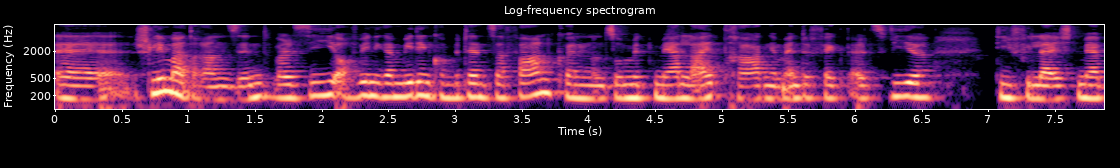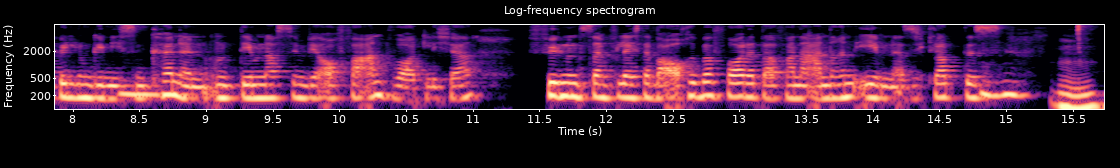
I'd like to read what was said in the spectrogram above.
äh, schlimmer dran sind, weil sie auch weniger Medienkompetenz erfahren können und somit mehr Leid tragen im Endeffekt als wir, die vielleicht mehr Bildung genießen mhm. können. Und demnach sind wir auch verantwortlicher fühlen uns dann vielleicht aber auch überfordert auf einer anderen Ebene. Also ich glaube, das, mhm. mhm.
